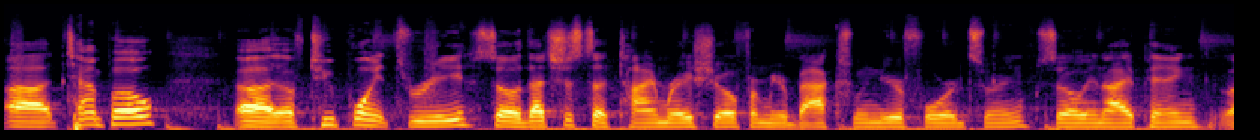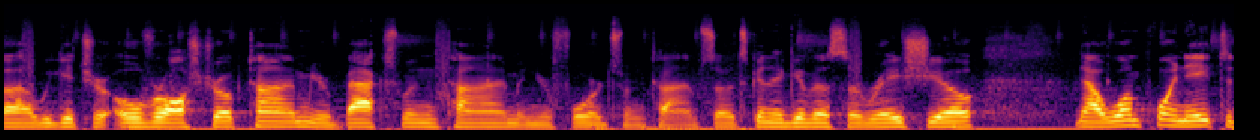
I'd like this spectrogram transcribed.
Uh, tempo uh, of 2.3, so that's just a time ratio from your backswing to your forward swing. So in iPing, uh, we get your overall stroke time, your backswing time, and your forward swing time. So it's going to give us a ratio now 1.8 to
